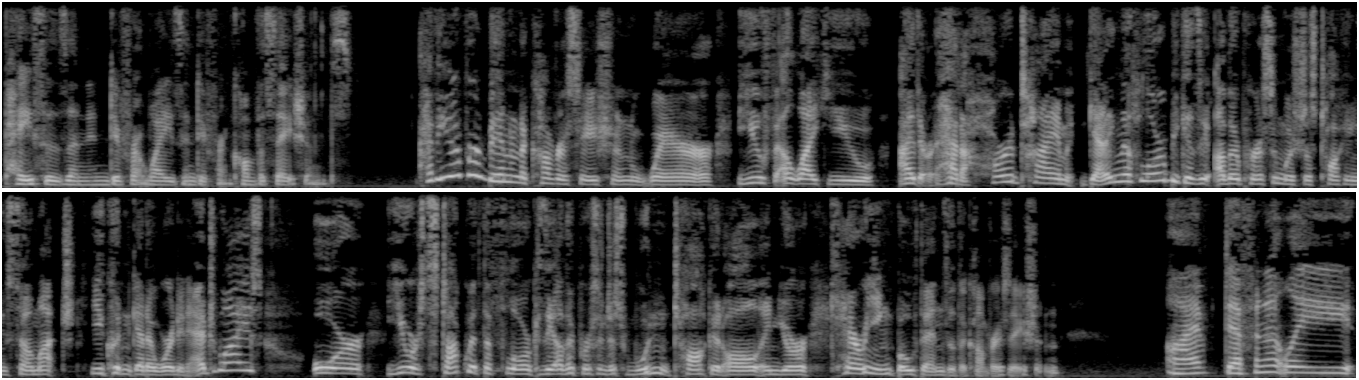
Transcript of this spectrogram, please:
paces and in different ways in different conversations. Have you ever been in a conversation where you felt like you either had a hard time getting the floor because the other person was just talking so much you couldn't get a word in edgewise, or you're stuck with the floor because the other person just wouldn't talk at all and you're carrying both ends of the conversation? I've definitely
